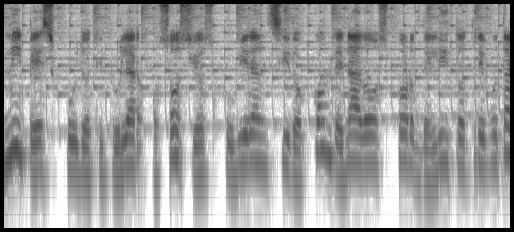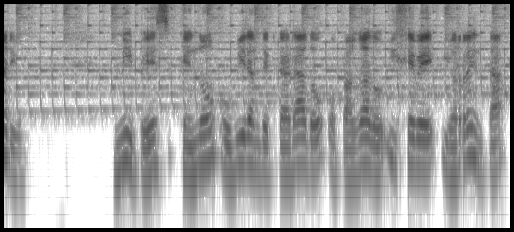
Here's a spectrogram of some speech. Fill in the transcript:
MIPES cuyo titular o socios hubieran sido condenados por delito tributario. MIPES que no hubieran declarado o pagado IGB y renta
